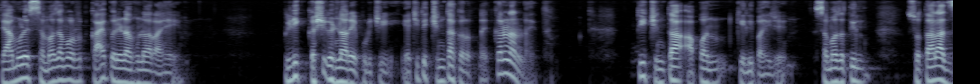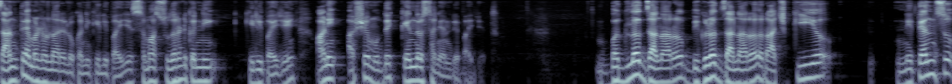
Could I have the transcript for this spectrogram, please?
त्यामुळे समाजावर काय परिणाम होणार आहे? पिढी कशी घडणार आहे पुढची? याची ते चिंता करत नाहीत, करणार नाहीत. ती चिंता आपण केली पाहिजे. समाजातील स्वतःला जाणत्या म्हणणाऱ्या लोकांनी केली पाहिजे. समाज सुधारणकांनी केली पाहिजे आणि असे मुद्दे केंद्रस्थानी आणले पाहिजेत. बदलत जाणारं, बिघडत जाणारं राजकीय नेत्यांचं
